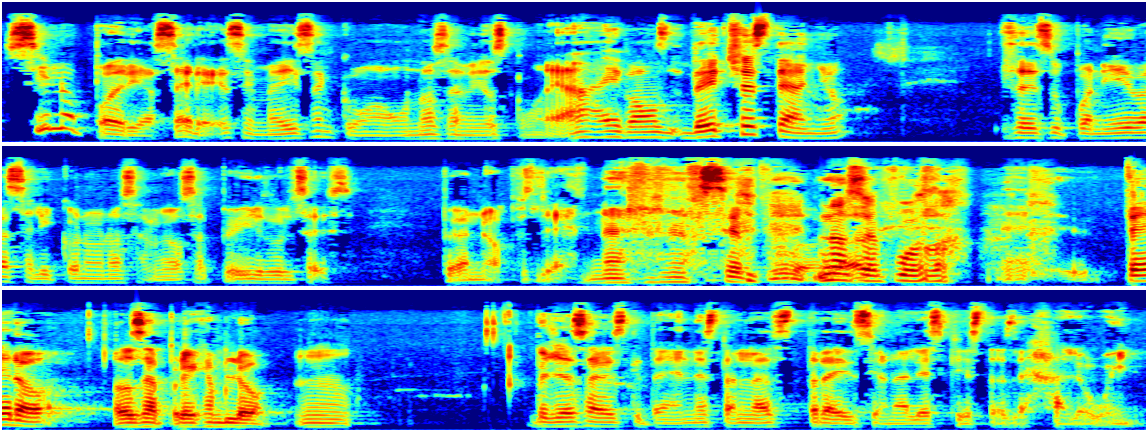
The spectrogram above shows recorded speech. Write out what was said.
sí lo podría hacer, ¿eh? Si me dicen como unos amigos como de, ay, vamos. De hecho, este año se suponía iba a salir con unos amigos a pedir dulces. Pero no, pues ya, no, no se pudo. No se pudo. Eh, pero, o sea, por ejemplo, mm, pues ya sabes que también están las tradicionales fiestas de Halloween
